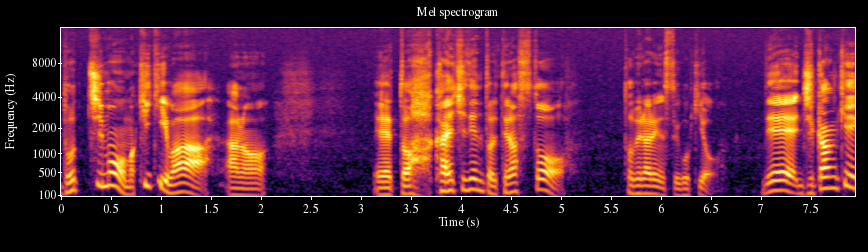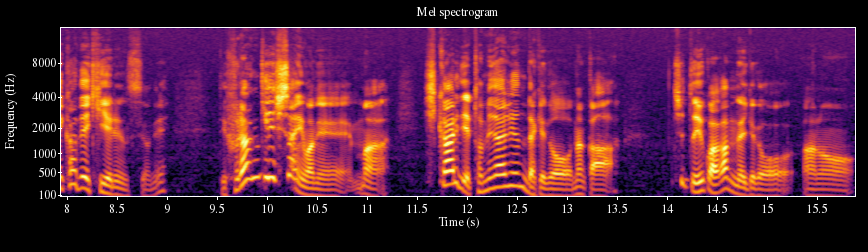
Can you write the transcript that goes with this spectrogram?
どっちも、まあ、機器は、あの、えっ、と、開地伝統で照らすと、止められるんですよ、動きを。で、時間経過で消えるんですよね。で、フランケンシュタインはね、まあ、光で止められるんだけど、なんか、ちょっとよくわかんないけど、あの、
